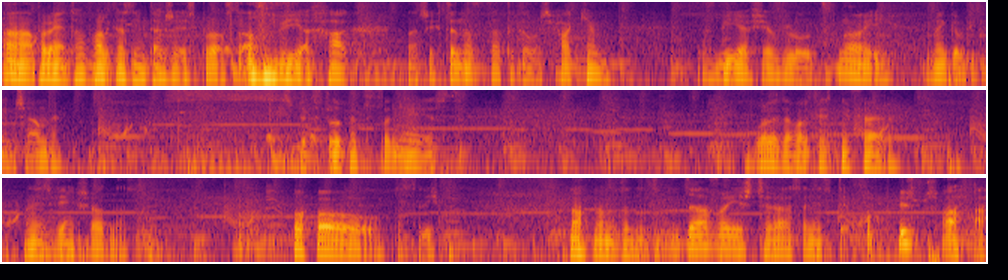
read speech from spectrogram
A, pamiętam, walka z nim także jest prosta. On wbija hak, znaczy chce nas zaatakować hakiem, wbija się w lód, no i my go wykończamy. Zbyt trudne to, to nie jest. W ogóle ta walka jest nie fair. On jest większy od nas. Ho, ho, dostaliśmy. No, no, no, to, to, to dawaj jeszcze raz, a nie tutaj. Hop, już, ha, ha,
